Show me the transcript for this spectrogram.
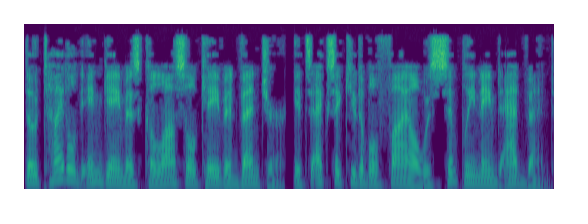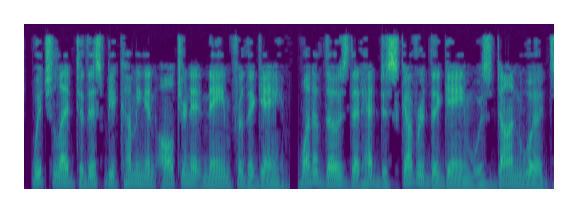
Though titled in-game as Colossal Cave Adventure, its executable file was simply named Advent, which led to this becoming an alternate name for the game. One of those that had discovered the game was Don Woods,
